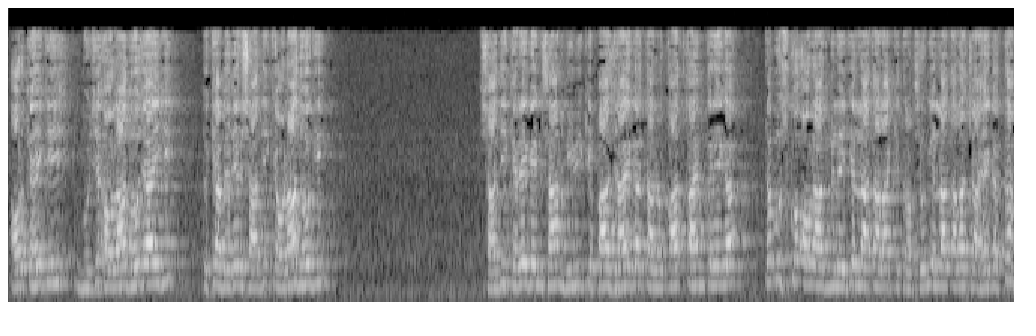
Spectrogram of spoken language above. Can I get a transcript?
اور کہے کہ مجھے اولاد ہو جائے گی، تو کیا بغیر شادی کی اولاد ہوگی؟ شادی کرے گا انسان، بیوی کے پاس جائے گا، تعلقات قائم کرے گا، تب اس کو اولاد ملے گی اللہ تعالیٰ کی طرف سے، وہ بھی اللہ تعالیٰ چاہے گا تب۔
